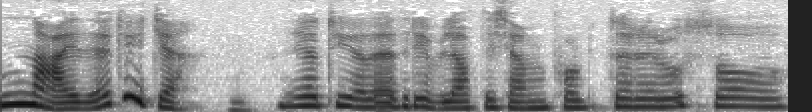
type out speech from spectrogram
Nei, det tyder jeg ikke. Jeg tykker det er trivelig at det kommer folk til Røros. og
